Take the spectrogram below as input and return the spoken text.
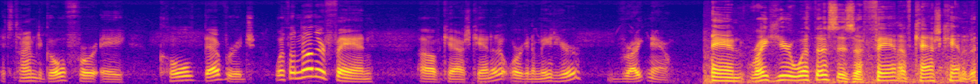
it's time to go for a cold beverage with another fan of Cache Canada. We're going to meet here right now. And right here with us is a fan of Cache Canada,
